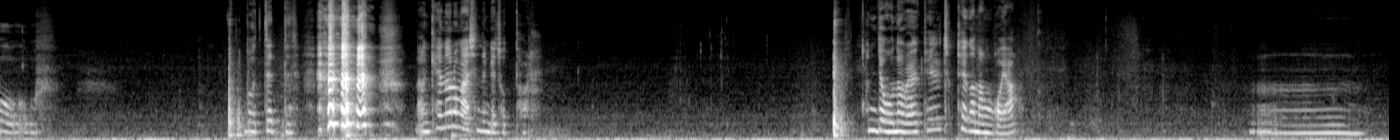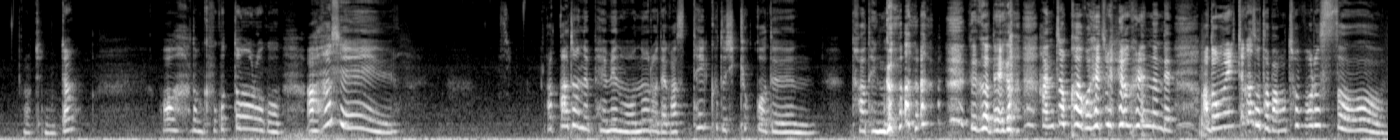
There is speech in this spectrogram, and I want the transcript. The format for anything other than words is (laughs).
어. 뭐 어쨌든 (laughs) 난 캔으로 마시는 게 좋더라. 근데 오늘 왜 이렇게 일찍 퇴근한 거야? 음, 아 진짜? 아, 난 그것도 모르고 아 사실 아까 전에 배민 원으로 내가 스테이크도 시켰거든. 다 된가? (laughs) 그거 내가 한 척하고 해주려고 했는데 아 너무 일찍 와서 다 망쳐버렸어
